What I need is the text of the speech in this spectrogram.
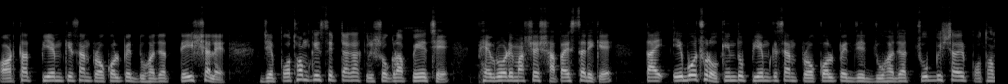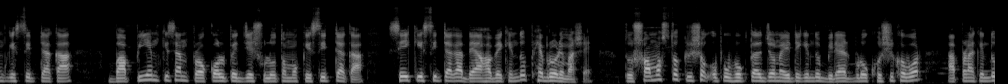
অর্থাৎ পিএম কিষাণ প্রকল্পের দু সালের যে প্রথম কিস্তির টাকা কৃষকরা পেয়েছে ফেব্রুয়ারি মাসের সাতাইশ তারিখে, তাই এবছরও কিন্তু পিএম কিষাণ প্রকল্পের যে দু হাজার চব্বিশ সালের প্রথম কিস্তির টাকা বা পিএম কিষাণ প্রকল্পের যে ষোলোতম কিস্তির টাকা, সেই কিস্তির টাকা দেওয়া হবে কিন্তু ফেব্রুয়ারি মাসে। তো সমস্ত কৃষক উপভোক্তার জন্য এটি কিন্তু বিরাট বড় খুশি খবর। আপনারা কিন্তু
